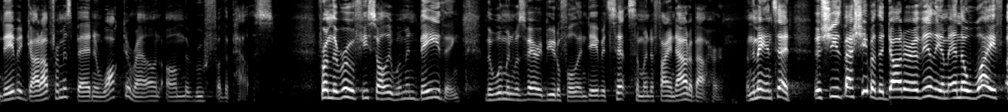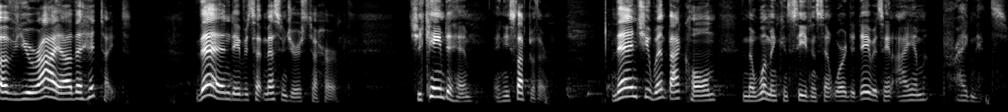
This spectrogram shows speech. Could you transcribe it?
David got up from his bed and walked around on the roof of the palace. From the roof, he saw a woman bathing. The woman was very beautiful, and David sent someone to find out about her. And the man said, She is Bathsheba, the daughter of Eliam, and the wife of Uriah the Hittite. Then David sent messengers to her. She came to him, and he slept with her. Then she went back home, and the woman conceived and sent word to David, saying, I am pregnant.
